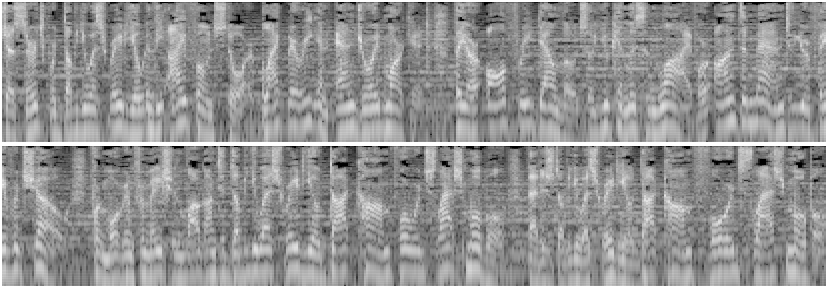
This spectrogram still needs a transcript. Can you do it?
Just search for WS Radio in the iPhone store, BlackBerry, and Android market. They are all free downloads so you can listen live or on demand to your favorite show. For more information, log on to WSRadio.com forward slash mobile. That is WSRadio.com forward slash mobile.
